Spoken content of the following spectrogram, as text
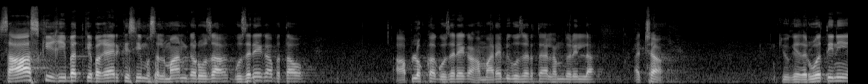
ساس کی غیبت کے بغیر کسی مسلمان کا روزہ گزرے گا بتاؤ آپ لوگ کا گزرے گا ہمارے بھی گزرتا ہے الحمد للہ اچھا کیونکہ ضرورت ہی نہیں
